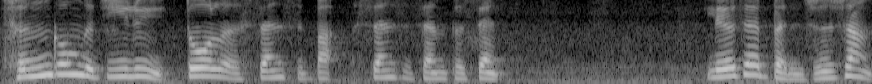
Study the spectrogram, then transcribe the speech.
成功的几率多了三十八、三十三 percent，留在本职上。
